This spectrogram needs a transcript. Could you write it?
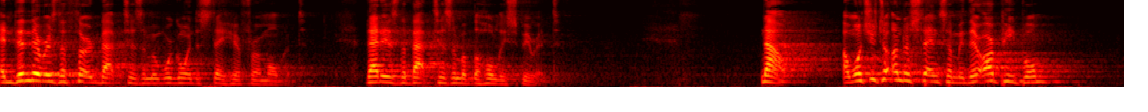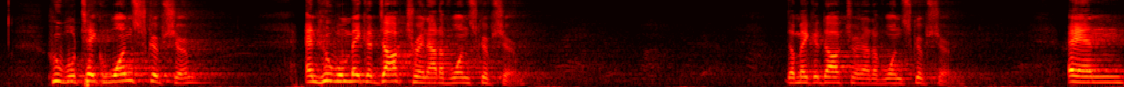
And then there is the third baptism, and we're going to stay here for a moment. That is the baptism of the Holy Spirit. Now, I want you to understand something. There are people who will take one scripture and who will make a doctrine out of one scripture. They'll make a doctrine out of one scripture. And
